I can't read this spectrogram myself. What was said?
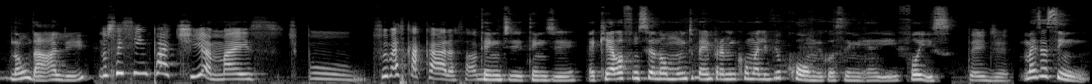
não dá ali. não sei se empatia, mas, tipo, fui mais com a cara, sabe? Entendi, entendi. É que ela funcionou muito bem pra mim como alívio cômico, assim, aí foi isso. Entendi. Mas assim,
